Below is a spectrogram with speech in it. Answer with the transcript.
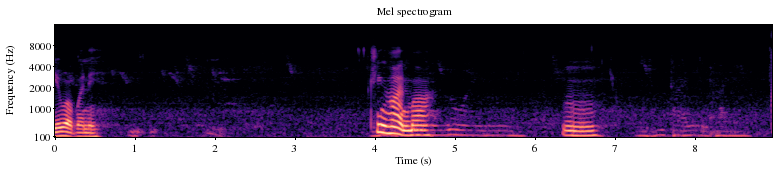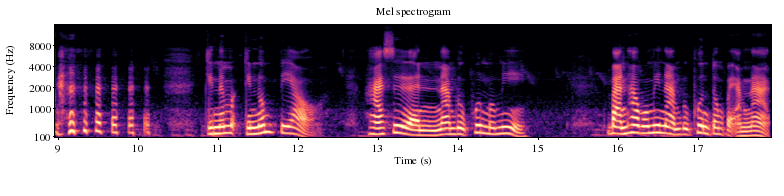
อยู่บ่บัดนี้ขิงห่อนบ่อืมกินน้ำกินนมเปรี้ยว หาซื้อนน้ำลูกพุ่นบ่มีบ้านเฮาบ่มีน้ำลูกพุ่นต้องไปอำนาจ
